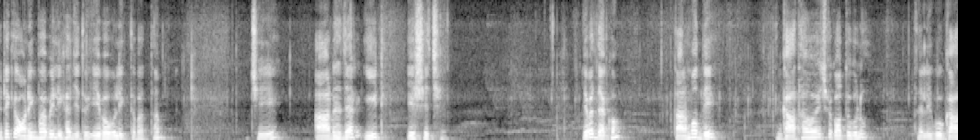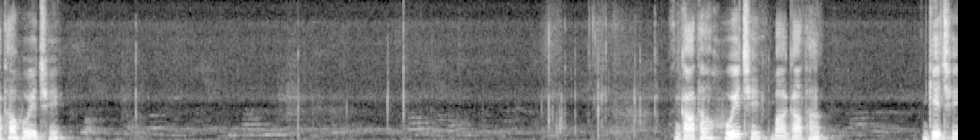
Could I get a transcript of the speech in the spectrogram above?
এটাকে অনেকভাবে লেখা যেত, এভাবেও লিখতে পারতাম যে আট হাজার ইট এসেছে। এবার দেখো, তার মধ্যে গাথা হয়েছে কতগুলো? তাহলে লিখব, গাথা হয়েছে গাথা হয়েছে বা গাথা গেছে,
